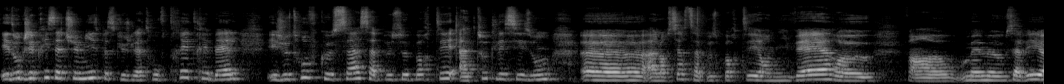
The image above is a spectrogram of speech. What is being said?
Et donc, j'ai pris cette chemise parce que je la trouve très très belle. Et je trouve que ça, ça peut se porter à toutes les saisons. Euh, alors certes, ça peut se porter en hiver, euh, Enfin, même, vous savez,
